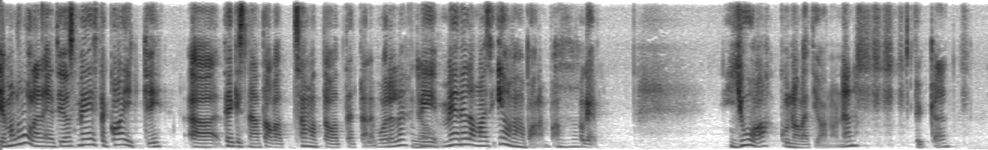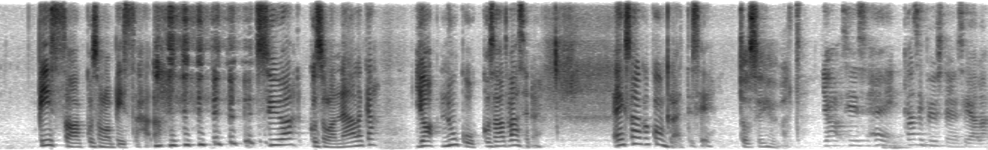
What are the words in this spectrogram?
Ja mä luulen, että jos meistä kaikki ää, tekisi nämä tavat, samat tavoitteet tälle vuodelle, Joo. niin meidän elämä olisi ihan vähän parempaa. Mm-hmm. Okei. Okay. Juo, kun olet janoinen. Tykkään. Pissaa, kun sulla on pissahätä. Syö, kun sulla on nälkä. Ja nuku, kun sä oot väsynyt. Eikö se aika konkreettisia? Tosi hyvät. Ja siis hei, käsi pystyyn siellä.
